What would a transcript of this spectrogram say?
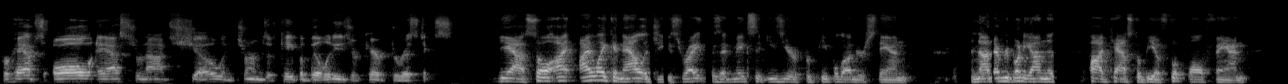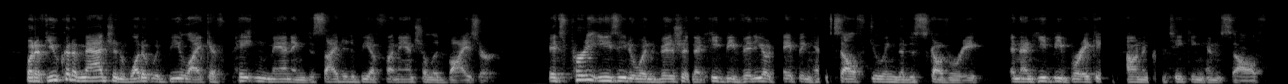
perhaps all astronauts show in terms of capabilities or characteristics? Yeah, so I, I like analogies, right? Because it makes it easier for people to understand. And not everybody on this podcast will be a football fan. But if you could imagine what it would be like if Peyton Manning decided to be a financial advisor, it's pretty easy to envision that he'd be videotaping himself doing the discovery and then he'd be breaking down and critiquing himself.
